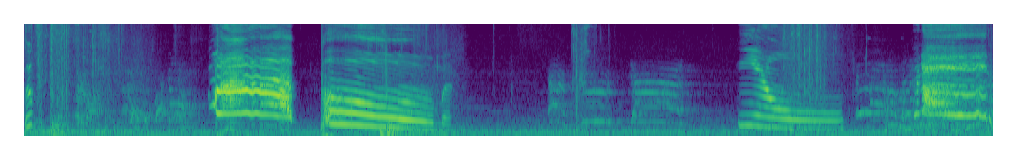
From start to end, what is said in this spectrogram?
Boop. Ah! Boom! Grenade!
